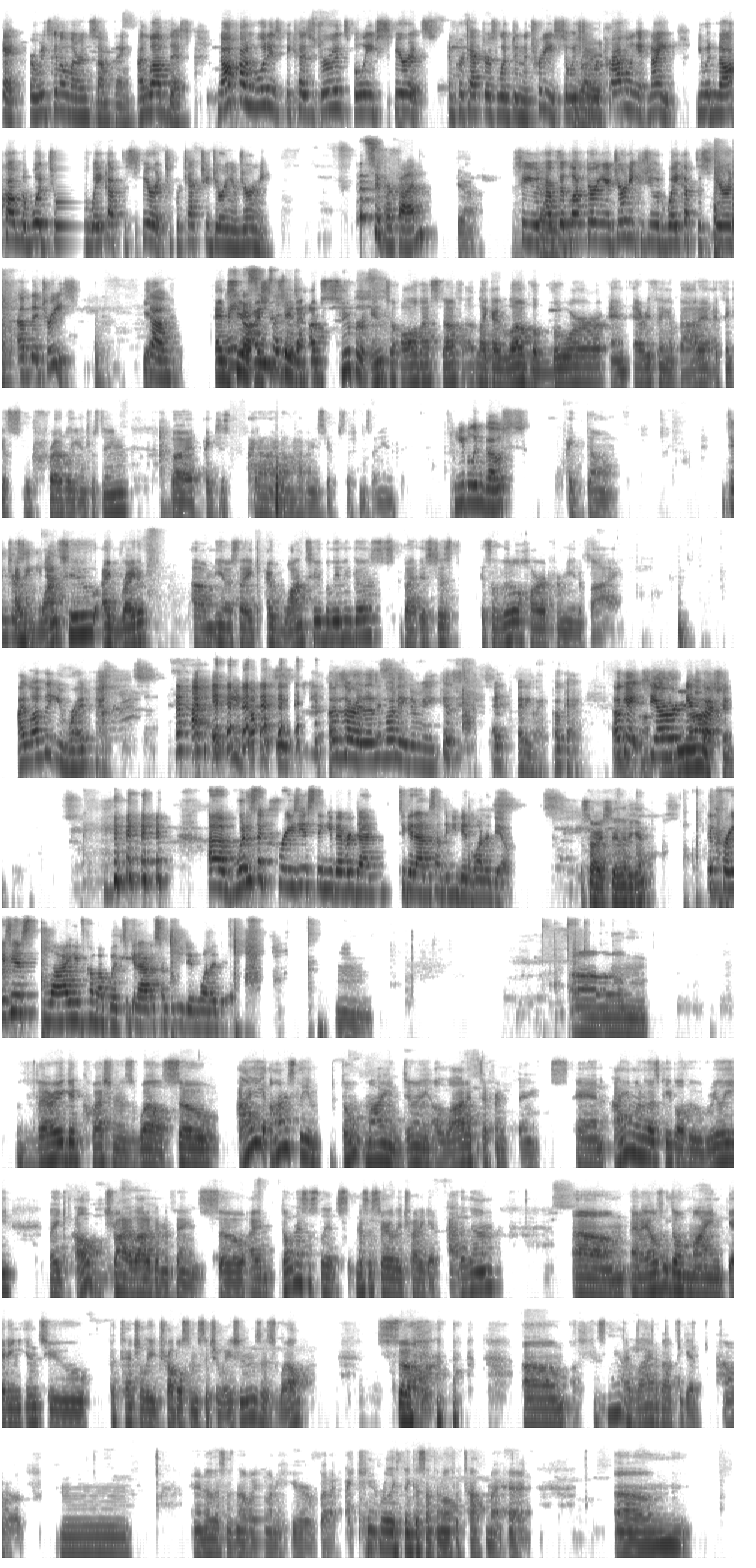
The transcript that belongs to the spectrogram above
Okay, everybody's going to learn something. I love this. Knock on wood is because druids believed spirits and protectors lived in the trees. So as you were traveling at night, you would knock on the wood to wake up the spirit to protect you during your journey. that's super fun. Yeah. So you would That have good cool. luck during your journey because you would wake up the spirits of the trees. Yeah. So And I mean, Sierra, I should say legit to that. I'm super into all that stuff. Like I love the lore and everything about it. I think it's incredibly interesting, but I just I don't know. I don't have any superstitions. I mean, you believe in ghosts? I don't. It's interesting. I want to. I write it. Um, you know, it's like I want to believe in ghosts, but it's just it's a little hard for me to buy. I love that you write. About. I'm sorry, that's funny to me because anyway. Okay, okay. See our next question. uh, what is the craziest thing you've ever done to get out of something you didn't want to do? Sorry, say that again. The craziest lie you've come up with to get out of something you didn't want to do. Hmm. Um, very good question as well. So I honestly don't mind doing a lot of different things. And I am one of those people who really like I'll try a lot of different things. So I don't necessarily necessarily try to get out of them. Um, and I also don't mind getting into potentially troublesome situations as well. So um, something I lied about to get out of. Mm, and I know this is not what you want to hear, but I, I can't really think of something off the top of my head. Um,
